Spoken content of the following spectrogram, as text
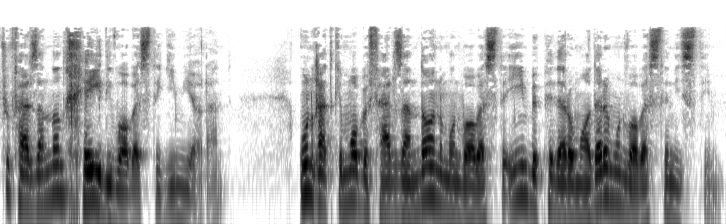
چون فرزندان خیلی وابستگی میارن اونقدر که ما به فرزندانمون وابسته ایم به پدر و مادرمون وابسته نیستیم.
